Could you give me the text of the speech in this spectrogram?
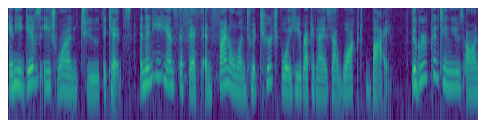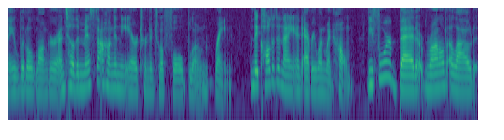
and he gives each one to the kids. And then he hands the fifth and final one to a church boy he recognized that walked by. The group continues on a little longer until the mist that hung in the air turned into a full blown rain. They called it a night and everyone went home. Before bed, Ronald allowed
